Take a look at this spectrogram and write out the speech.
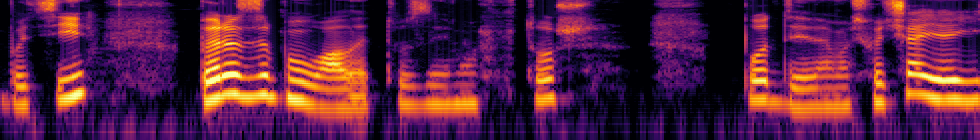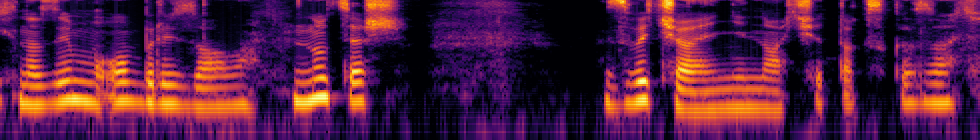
Бо ці перезимували ту зиму. Тож подивимось. Хоча я їх на зиму обрізала. Ну, це ж звичайні, наче так сказати.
